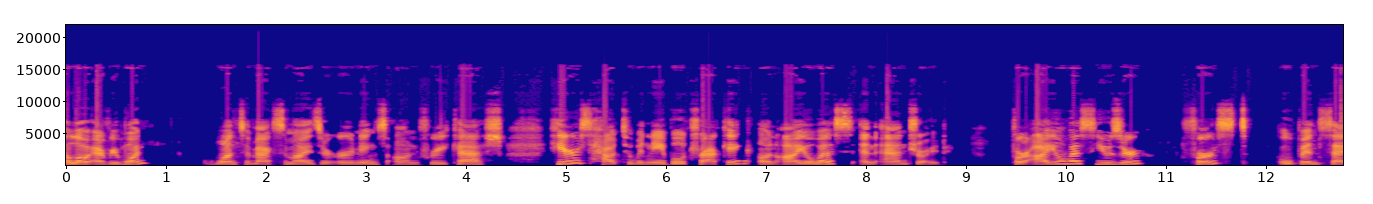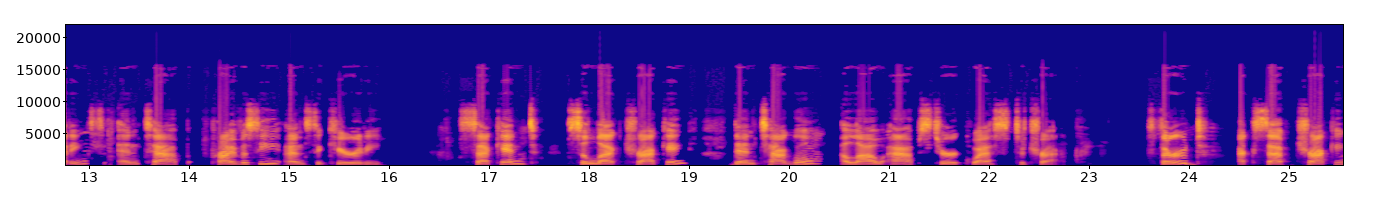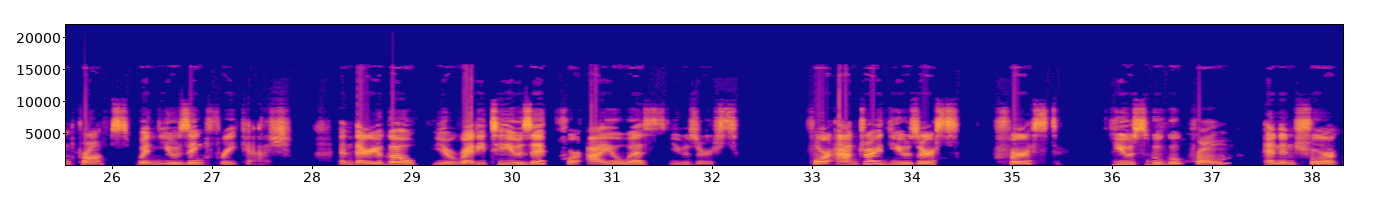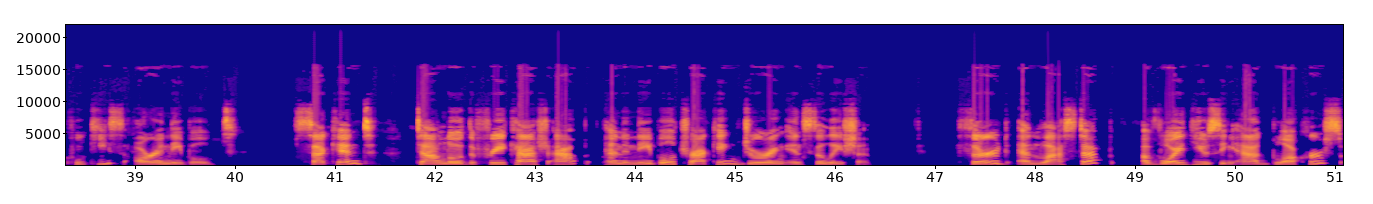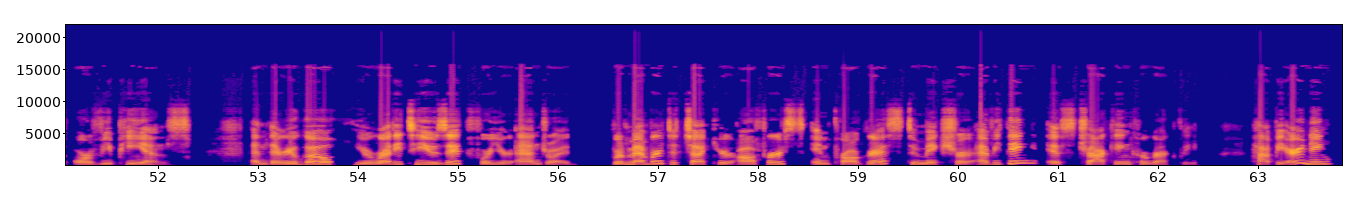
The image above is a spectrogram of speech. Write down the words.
Hello, everyone. Want to maximize your earnings on Freecash? Here's how to enable tracking on iOS and Android. For iOS user, first open settings and tap privacy and security. Second, select tracking, then toggle allow apps to request to track. Third, accept tracking prompts when using Freecash. And there you go. You're ready to use it for iOS users. For Android users, first, use Google Chrome and ensure cookies are enabled. Second, download the Free app and enable tracking during installation. Third and last step, avoid using ad blockers or VPNs. And there you go. You're ready to use it for your Android. Remember to check your offers in progress to make sure everything is tracking correctly. Happy earning!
